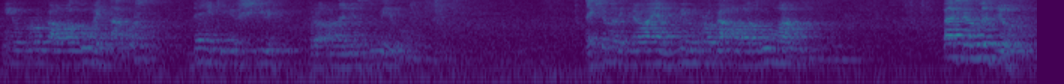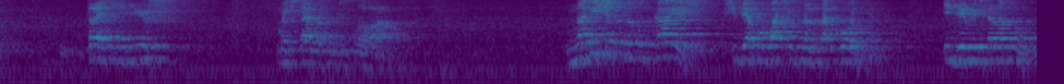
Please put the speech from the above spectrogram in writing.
книгу пророка Авакума і також деякі вірші проаналізуємо. Якщо ми відкриваємо книгу пророка Авакума, перший розділ, третій вірш, ми читаємо наступні слова. Навіщо ти допускаєш, щоб я побачив беззаконня і дивився на муку?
